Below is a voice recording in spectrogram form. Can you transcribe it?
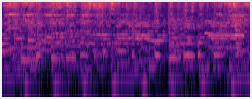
When you wanna go,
